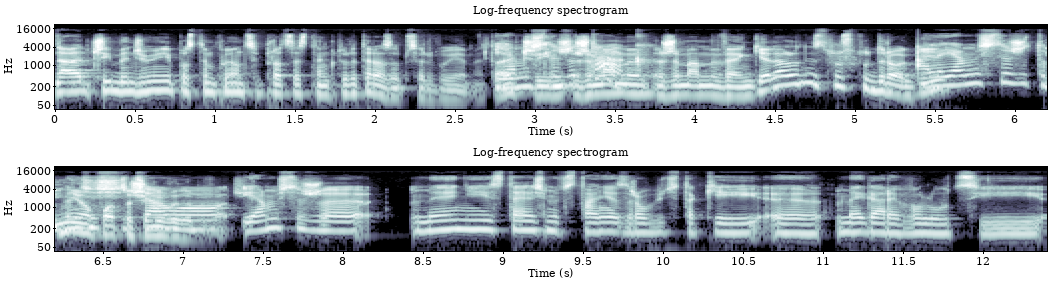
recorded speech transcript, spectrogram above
No, ale czyli będziemy mieli postępujący proces ten, który teraz obserwujemy, tak? Ja myślę, czyli, że, że tak. mamy, że mamy węgiel, ale on jest po prostu drogi. Ale ja myślę, że to będzie nie opłaca się, działo, Ja myślę, że my nie jesteśmy w stanie zrobić takiej y, mega rewolucji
